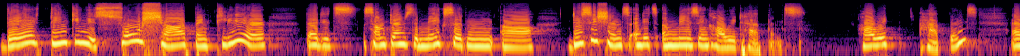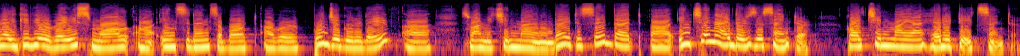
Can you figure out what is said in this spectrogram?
their thinking is so sharp and clear that it's sometimes they make certain uh, decisions and it's amazing how it happens. How it happens. And I'll give you a very small uh, about our Pujya Gurudev, uh, Swami Chinmayananda. It is said that uh, in Chennai there is a center called Chinmaya Heritage Center.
